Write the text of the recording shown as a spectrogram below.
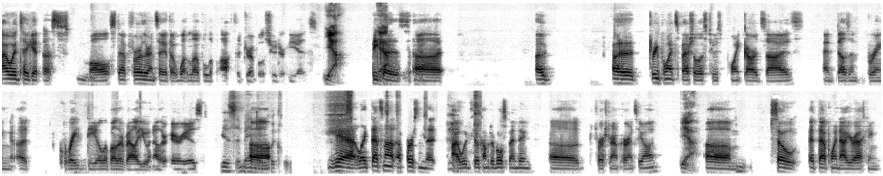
I would take it a small step further and say that what level of off the dribble shooter he is. Yeah, because yeah. Uh, a a three point specialist who's point guard size and doesn't bring a great deal of other value in other areas is Emmanuel uh, Quickley. Yeah, like that's not a person that I would feel comfortable spending uh, first round currency on. Yeah. Um, so at that point now you're asking,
